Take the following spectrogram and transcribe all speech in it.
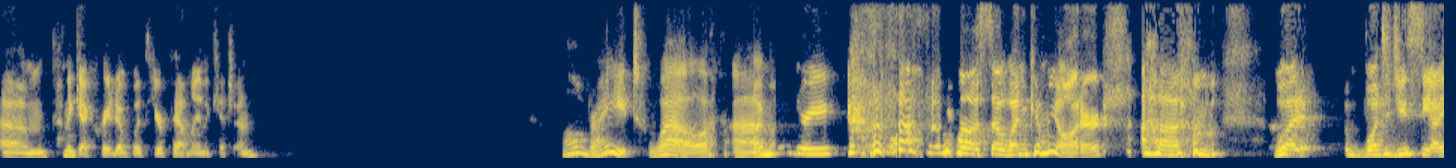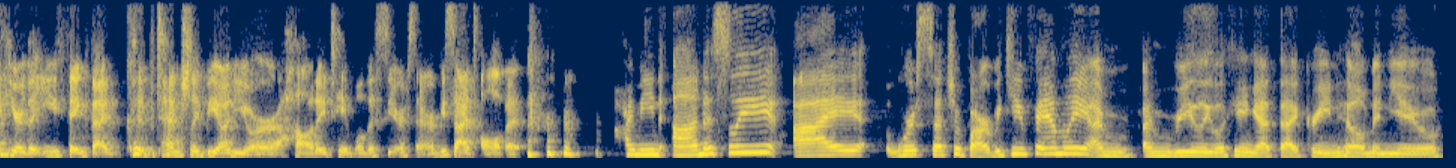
um, kind of get creative with your family in the kitchen. All right. Well, um, I'm hungry. so when can we order? Um, what what did you see on here that you think that could potentially be on your holiday table this year, Sarah? Besides all of it. I mean, honestly, I we're such a barbecue family. I'm I'm really looking at that Green Hill menu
